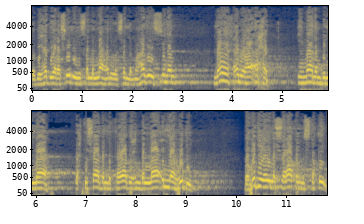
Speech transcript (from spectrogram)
وبهدي رسوله صلى الله عليه وسلم. وهذه السنن لا يفعلها أحد إيمانا بالله واحتسابا للثواب عند الله إلا هدي. وهدي إلى الصراط المستقيم.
